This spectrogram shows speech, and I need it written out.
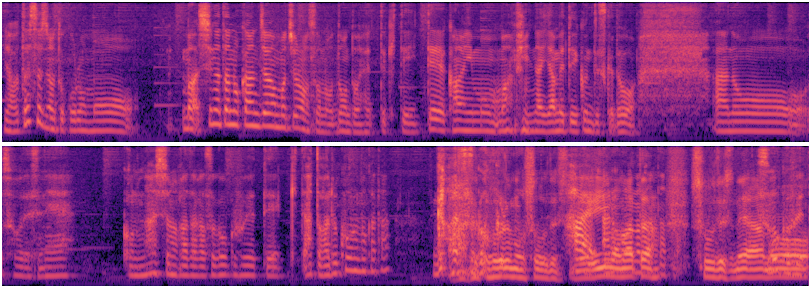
や私たちのところも。まあ、C 型の患者はもちろんそのどんどん減ってきていて会員もまあみんな辞めていくんですけどあのそうですね。このナッシュの方がすごく増えてきてあとアルコールの方アルコールもそうですね、はい、今またそうですね。あの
